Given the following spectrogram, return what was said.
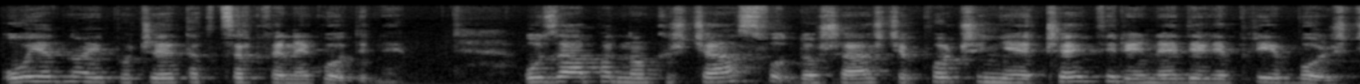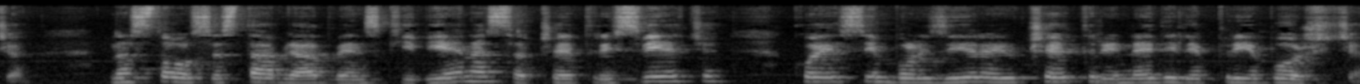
ujedno i početak crkvene godine. U zapadnom kršćanstvu došašće počinje četiri nedjelje prije Božića. Na stol se stavlja adventski vijenac sa četiri svijeće koje simboliziraju četiri nedjelje prije Božića.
